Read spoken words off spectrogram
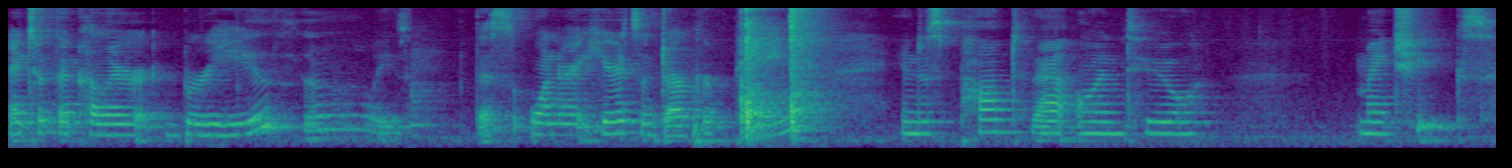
And I took the color Breeze, oh, this one right here, it's a darker pink and just popped that onto my cheeks.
